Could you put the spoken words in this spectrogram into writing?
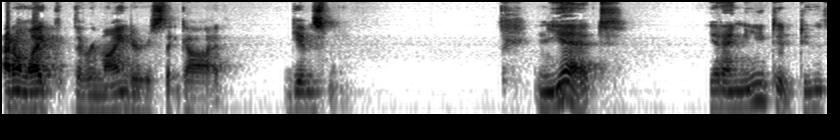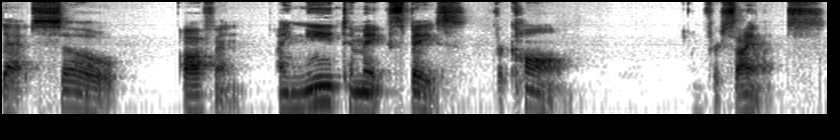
I don't like the reminders that God gives me. And yet, yet I need to do that so often. I need to make space for calm and for silence.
